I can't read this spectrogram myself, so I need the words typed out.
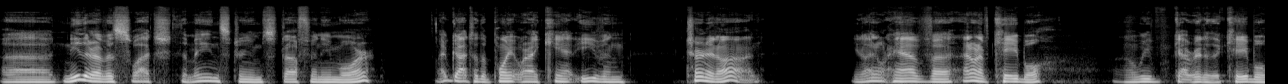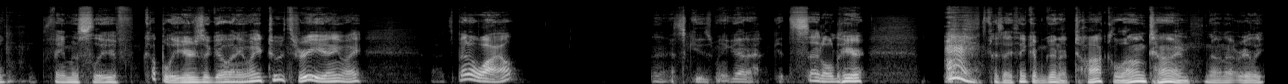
Uh, neither of us watch the mainstream stuff anymore. I've got to the point where I can't even turn it on. You know, I don't have, uh, I don't have cable. Uh, we've got rid of the cable famously a couple of years ago, anyway, two or three, anyway. Uh, it's been a while. Uh, excuse me, gotta get settled here because I think I'm to talk a long time. No, not really.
